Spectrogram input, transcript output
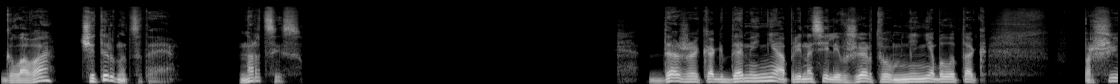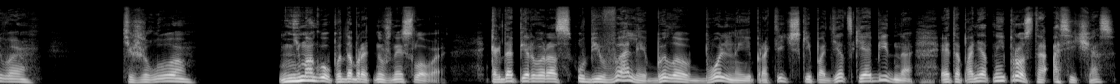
Глава 14. Нарцисс. Даже когда меня приносили в жертву, мне не было так паршиво, тяжело. Не могу подобрать нужное слово. Когда первый раз убивали, было больно и практически по-детски обидно. Это понятно и просто. А сейчас?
